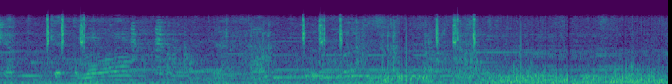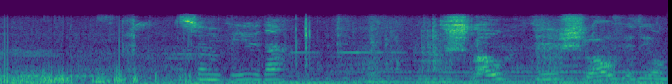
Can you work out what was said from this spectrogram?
Get, get them all. Some view, that. Slow, do slow video.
